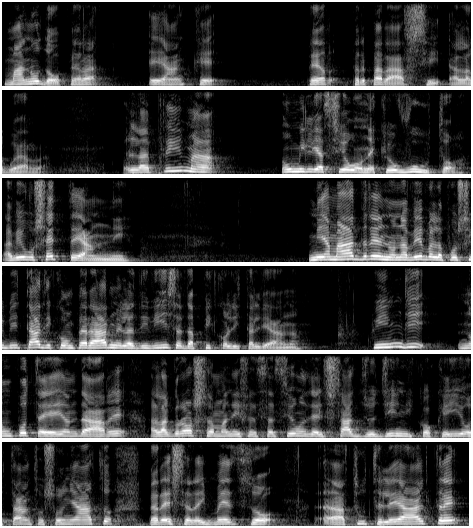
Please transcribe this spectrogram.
manodopera e anche per prepararsi alla guerra. La prima umiliazione che ho avuto, avevo sette anni, mia madre non aveva la possibilità di comprarmi la divisa da piccola italiana, quindi non potei andare alla grossa manifestazione del saggio ginico che io ho tanto sognato per essere in mezzo a tutte le altre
